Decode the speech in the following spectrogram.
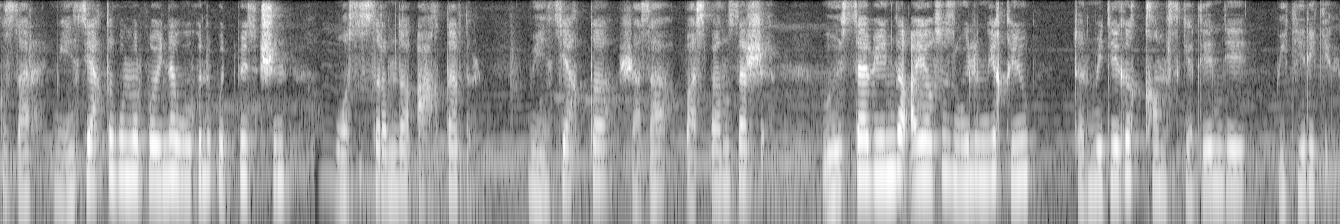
қыздар мен сияқты өмір бойына өкініп өтпес үшін осы сырымды ақтардым. Мен сияқты жаза баспаңыздаршы. Өз сәбиіңді аяусыз өлімге қию түрмедегі қылмыскерден де бетер екен.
